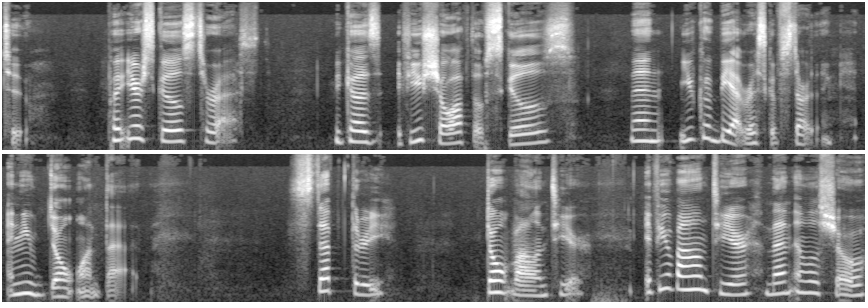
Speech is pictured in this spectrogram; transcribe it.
2 Put your skills to rest. Because if you show off those skills, then you could be at risk of starting, and you don't want that. Step 3 Don't volunteer. If you volunteer, then it will show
